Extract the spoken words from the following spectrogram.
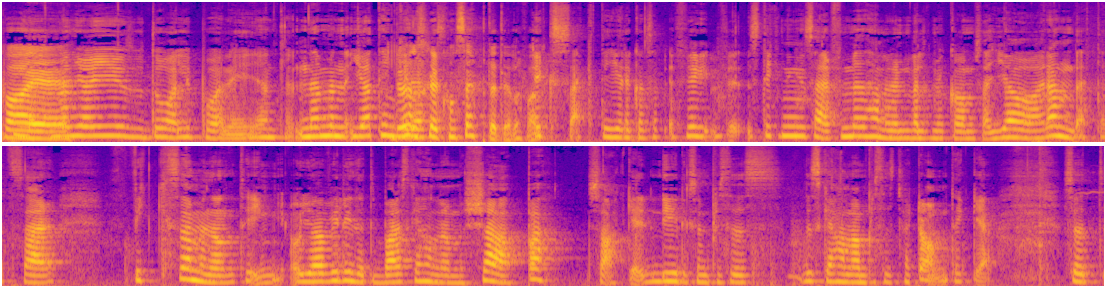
Vad är... Men jag är ju dålig på det egentligen. Nej men jag tänker Du älskar att- konceptet i alla fall. Exakt, jag gillar konceptet. För, för stickning är så här, för mig handlar det väldigt mycket om så här, görandet. Att så här, fixa med någonting. Och jag vill inte att det bara ska handla om att köpa saker. Det är liksom precis, det ska handla om precis tvärtom tänker jag. Så att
